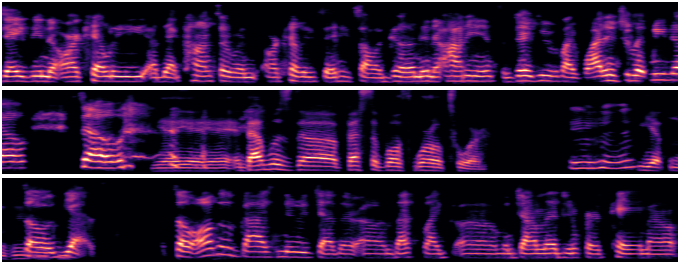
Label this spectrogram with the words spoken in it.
Jay Z and R. Kelly at that concert when R. Kelly said he saw a gun in the audience, and Jay Z was like, "Why didn't you let me know?" So yeah, yeah, yeah. That was the Best of Both World tour. Mm-hmm. Yep. Mm-hmm, so mm-hmm. yes, so all those guys knew each other. Um, that's like um, when John Legend first came out.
